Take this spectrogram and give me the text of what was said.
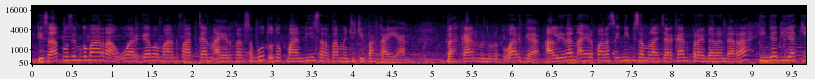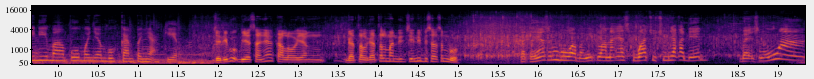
Di saat musim kemarau, warga memanfaatkan air tersebut untuk mandi serta mencuci pakaian. Bahkan menurut warga, aliran air panas ini bisa melancarkan peredaran darah hingga diyakini mampu menyembuhkan penyakit. Jadi Bu, biasanya kalau yang gatal-gatal mandi di sini bisa sembuh? Katanya sembuh, abang itu anaknya semua, cucunya kan Den. Baik semua.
